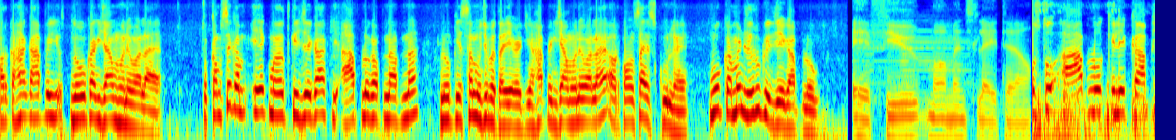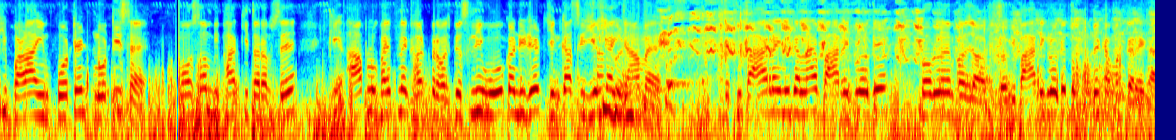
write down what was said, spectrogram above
और कहाँ कहाँ पे लोगों का एग्ज़ाम होने वाला है। तो कम से कम एक मदद कीजिएगा कि आप लोग अपना अपना लोकेशन मुझे बताइएगा कि यहाँ पे एग्ज़ाम होने वाला है और कौन सा स्कूल है। वो कमेंट ज़रूर कीजिएगा आप लोग. दोस्तों आप लोग के लिए काफ़ी बड़ा इंपॉर्टेंट नोटिस है। मौसम विभाग की तरफ़ से कि आप लोग भाई अपने घर पर रहो स्पेशली वो कैंडिडेट जिनका सीजीएल का एग्ज़ाम है। क्योंकि बाहर नहीं निकलना है, बाहर निकलोगे प्रॉब्लम में फंस जाओगे। क्योंकि बाहर निकलोगे तो घूमने का मन करेगा।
